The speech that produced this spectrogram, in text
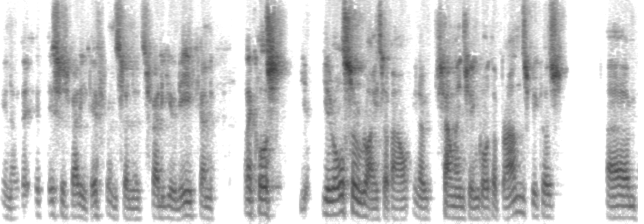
you know, it, this is very different and it's very unique. And, and of course, you're also right about, you know, challenging other brands because, um,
